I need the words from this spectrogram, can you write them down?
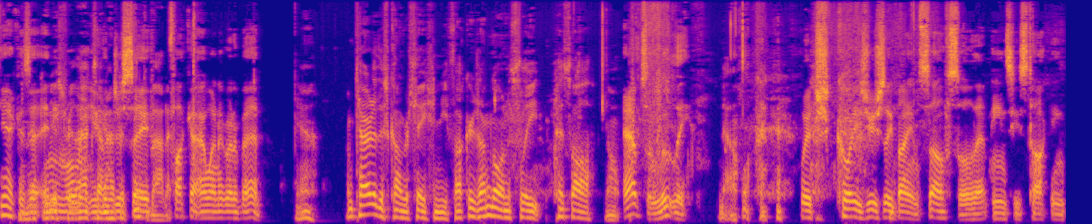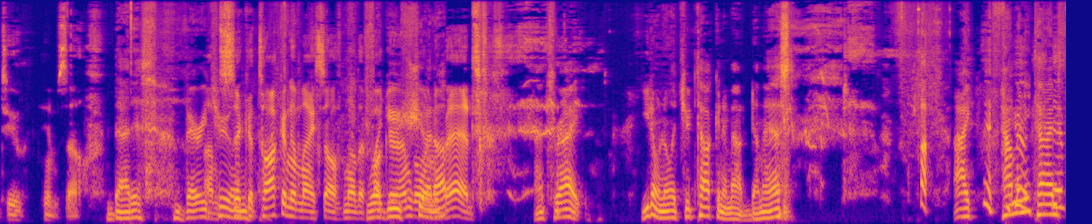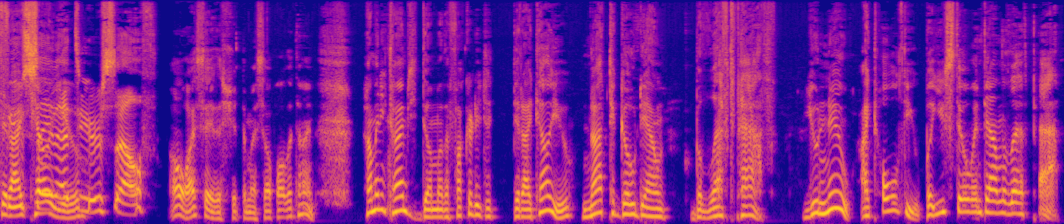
Yeah, because at any moment relax, you can just say, about it. "Fuck it, I want to go to bed." yeah i'm tired of this conversation you fuckers i'm going to sleep piss off no Absolutely. no Which Cody's usually by himself, so that means he's talking to himself. That is very true. I'm sick and of talking to myself, motherfucker. I'm going to bed. That's right. You don't know what you're talking about, dumbass. I how many times did I tell that you? to yourself? Oh, I say this shit to myself all the time. How many times, you dumb motherfucker, did did I tell you not to go down the left path? You knew. I told you, but you still went down the left path.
